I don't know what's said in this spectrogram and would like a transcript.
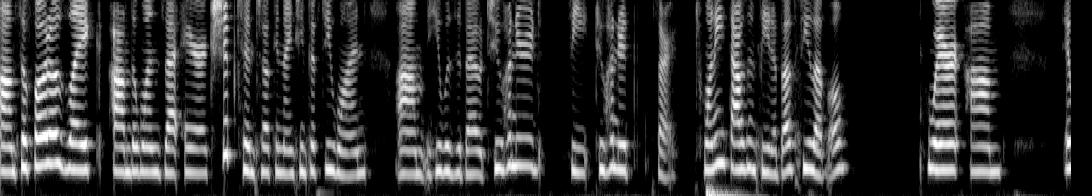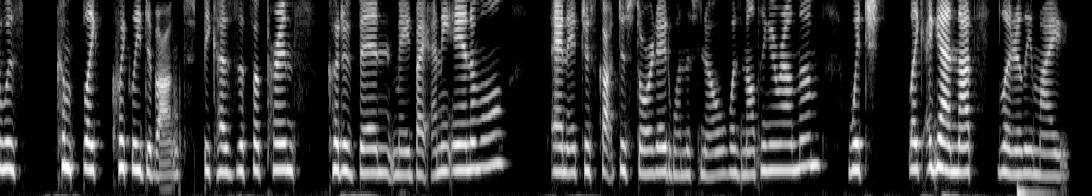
Um, so photos like um, the ones that Eric Shipton took in 1951, um, he was about 200 feet, 200, sorry, 20,000 feet above sea level, where um, it was com- like quickly debunked because the footprints could have been made by any animal and it just got distorted when the snow was melting around them, which like again that's literally my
